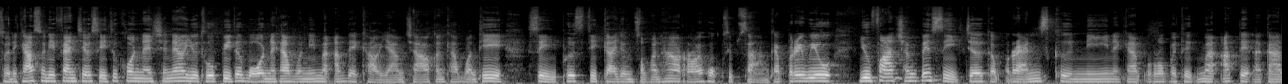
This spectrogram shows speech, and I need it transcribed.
สวัสดีครับ สวัสดีแฟนเชลซีทุกคนในช anel YouTube Peter b o นะครับ วันนี้มาอัปเดตข่าวยามเช้ากันครับ วันที่ 4 พฤศจิกายน 2563 ครับ พรีวิวยูฟาแชมเปี้ยนส์ลีกเจอกับแรนส์คืนนี้นะครับ รวมไปถึงมาอัปเดตอาการ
